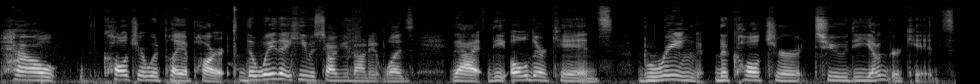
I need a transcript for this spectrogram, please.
how culture would play a part. The way that he was talking about it was that the older kids bring the culture to the younger kids.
